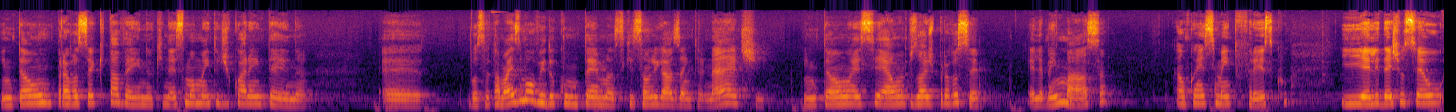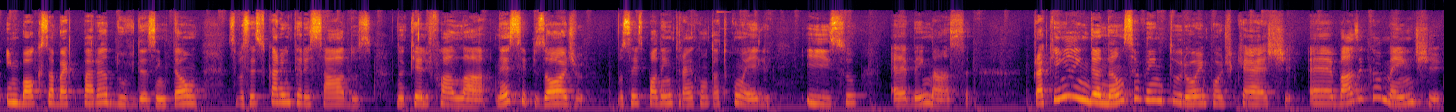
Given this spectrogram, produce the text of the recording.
Então, para você que está vendo que nesse momento de quarentena é, você está mais envolvido com temas que são ligados à internet, então esse é um episódio para você. Ele é bem massa, é um conhecimento fresco e ele deixa o seu inbox aberto para dúvidas. Então, se vocês ficarem interessados no que ele falar nesse episódio, vocês podem entrar em contato com ele e isso é bem massa. Para quem ainda não se aventurou em podcast, é basicamente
